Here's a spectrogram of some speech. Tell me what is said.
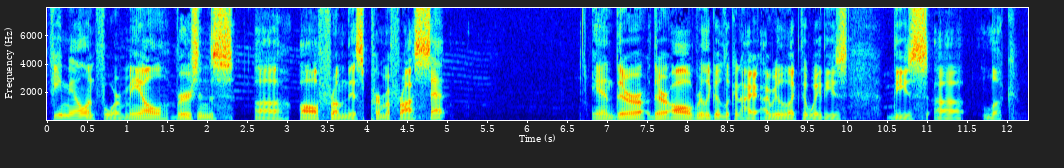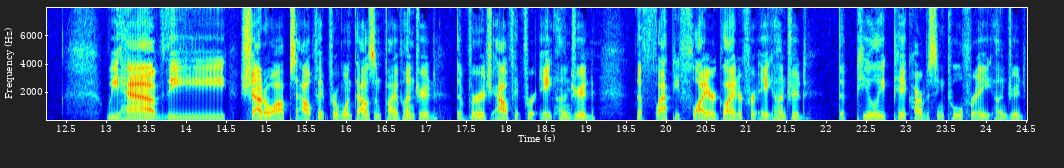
female and four male versions, uh, all from this permafrost set. And they're they're all really good looking. I, I really like the way these these uh, look. We have the Shadow Ops outfit for 1,500, the Verge outfit for 800, the Flappy Flyer glider for 800, the Peely Pick harvesting tool for 800,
